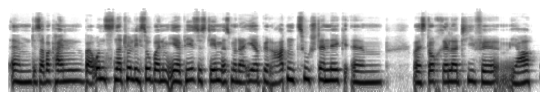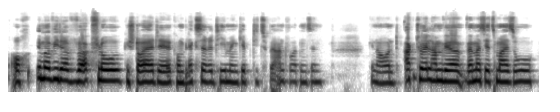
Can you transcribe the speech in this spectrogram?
Ähm, das ist aber kein, bei uns natürlich so, bei einem ERP-System ist man da eher beratend zuständig, ähm, weil es doch relative, ja, auch immer wieder Workflow gesteuerte, komplexere Themen gibt, die zu beantworten sind. Genau. Und aktuell haben wir, wenn man es jetzt mal so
